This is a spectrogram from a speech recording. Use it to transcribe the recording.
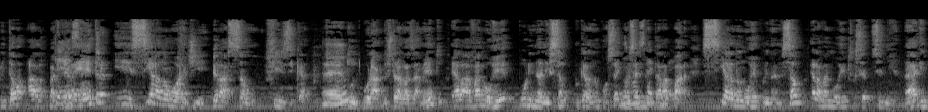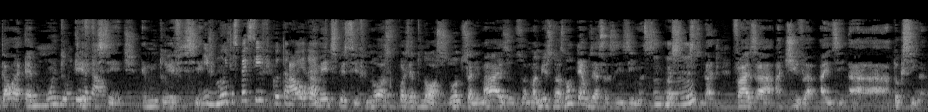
Então, a bactéria entra e, se ela não morre de, pela ação física uhum. é, do buraco do extravasamento, ela vai morrer por inanição, porque ela não consegue não mais se alimentar, ela para. Se ela não morrer por inanição, ela vai morrer por septicemia. Né? Então, é, é muito, muito eficiente. Legal. É muito eficiente. E muito específico também, Altamente né? específico. Nós, por exemplo, nós, outros animais, outros mamíferos, nós não temos essas enzimas uhum. Faz a, ativa a, a, a toxina.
